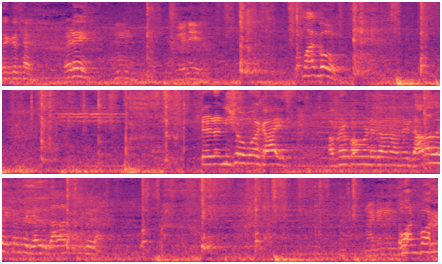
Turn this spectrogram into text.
দেখতে চাই। রেডি মাগো এটা নিয়ম গাইস আপনারা কমেন্টে জানান দালাল এখান থেকে গেলে দালাল কি করে? ওয়ান পয়েন্ট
